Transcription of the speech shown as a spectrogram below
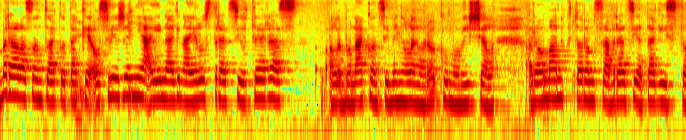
brala som to ako také osvieženie a inak na ilustráciu teraz alebo na konci minulého roku mu vyšiel román, v ktorom sa vracia takisto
